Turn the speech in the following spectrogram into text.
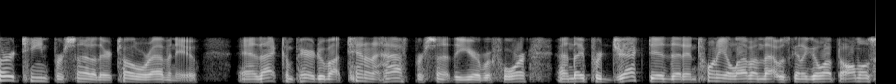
13% of their total revenue and that compared to about 10.5% the year before. And they projected that in 2011 that was going to go up to almost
